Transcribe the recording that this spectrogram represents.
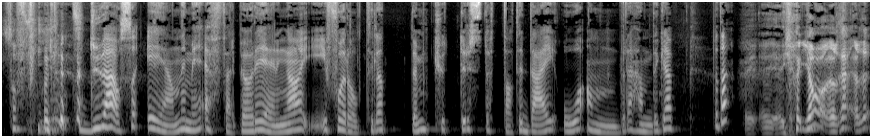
Så fint. Du er også enig med Frp og regjeringa i forhold til at de kutter støtta til deg og andre handikappede? Ja, re re-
